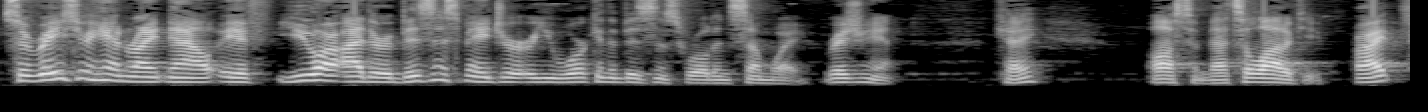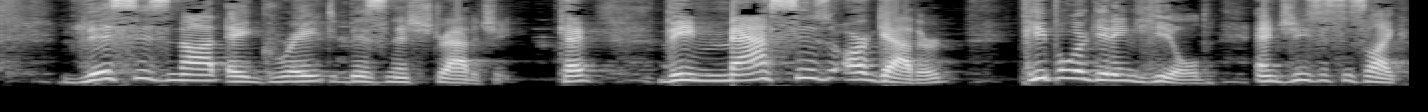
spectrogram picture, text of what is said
So raise your hand right now if you are either a business major or you work in the business world in some way. Raise your hand. Okay. Awesome. That's a lot of you. All right. This is not a great business strategy. Okay. The masses are gathered. People are getting healed. And Jesus is like,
